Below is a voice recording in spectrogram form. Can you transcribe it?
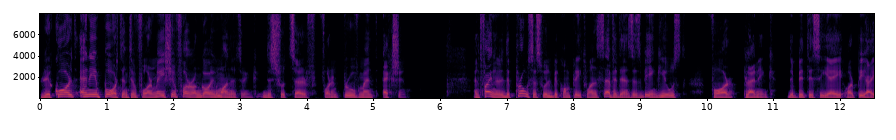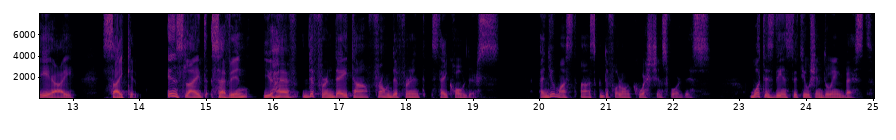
Record any important information for ongoing monitoring. This should serve for improvement action. And finally, the process will be complete once evidence is being used for planning, the PDCA or PIEI cycle. In slide 7, you have different data from different stakeholders. And you must ask the following questions for this. What is the institution doing best?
